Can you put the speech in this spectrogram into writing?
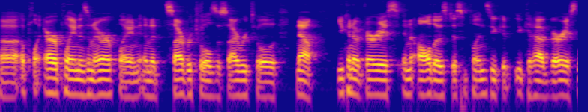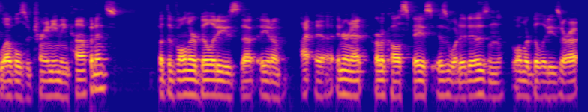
uh, a pl- airplane is an airplane, and a cyber tool is a cyber tool. Now you can have various in all those disciplines. You could you could have various levels of training and competence, but the vulnerabilities that you know uh, internet protocol space is what it is, and the vulnerabilities are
